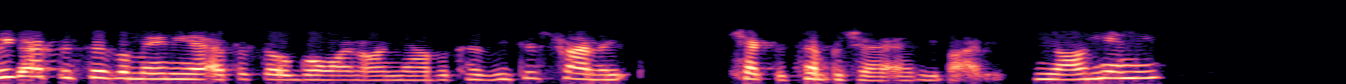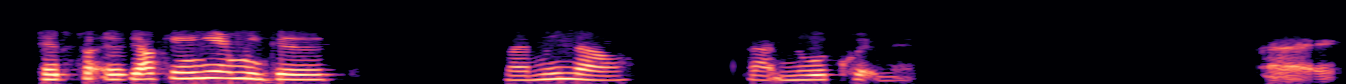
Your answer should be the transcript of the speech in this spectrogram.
we got the Sizzlemania episode going on now because we're just trying to check the temperature of everybody. Y'all hear me? If if y'all can't hear me good, let me know. Got new equipment. All right.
